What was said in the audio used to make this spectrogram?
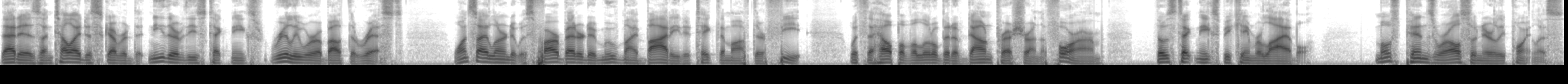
That is, until I discovered that neither of these techniques really were about the wrist. Once I learned it was far better to move my body to take them off their feet, with the help of a little bit of down pressure on the forearm, those techniques became reliable. Most pins were also nearly pointless,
